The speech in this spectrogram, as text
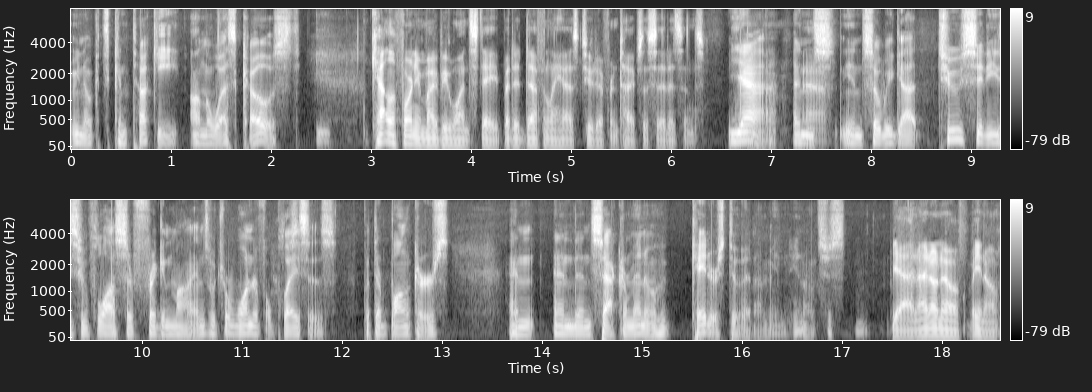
you know, it's Kentucky on the west coast. California might be one state, but it definitely has two different types of citizens. Yeah, and yeah. and so we got two cities who've lost their friggin' minds, which are wonderful places, but they're bunkers, and and then Sacramento who caters to it. I mean, you know, it's just Yeah, and I don't know if you know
